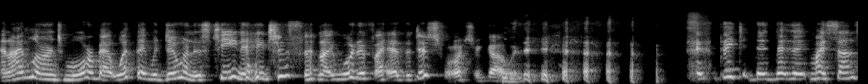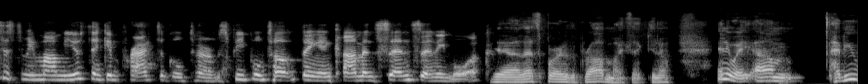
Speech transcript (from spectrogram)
and I learned more about what they were doing as teenagers than I would if I had the dishwasher going. they, they, they, my son says to me, "Mom, you think in practical terms. People don't think in common sense anymore." Yeah, that's part of the problem, I think. You know. Anyway, um, have you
